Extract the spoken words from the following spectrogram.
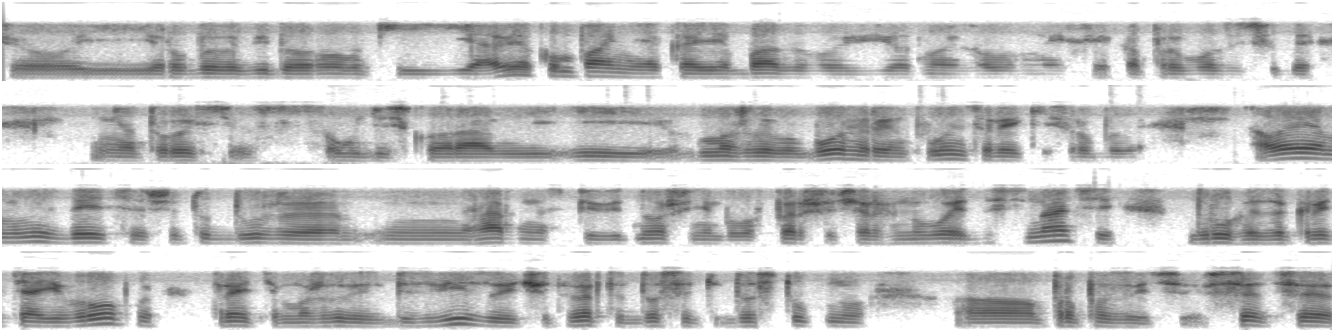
що і робили відеоролики і авіакомпанія, яка є базовою і одною з головних, яка привозить сюди туристів з Саудівської Аравії, і можливо блогери, інфлюенсери якісь робили. Але мені здається, що тут дуже гарне співвідношення було в першу чергу нової дестинації, друге закриття Європи, третє можливість безвізу, і четверте досить доступну пропозицію. Все це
